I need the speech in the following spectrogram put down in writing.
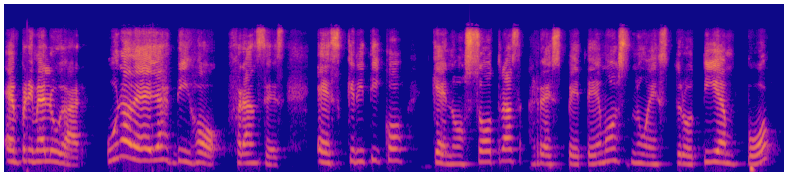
en primer lugar, una de ellas dijo, Frances, es crítico que nosotras respetemos nuestro tiempo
